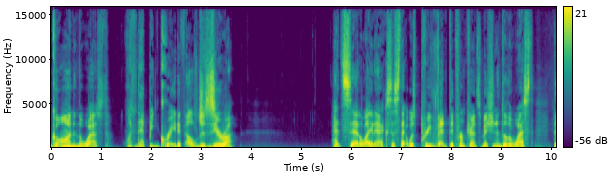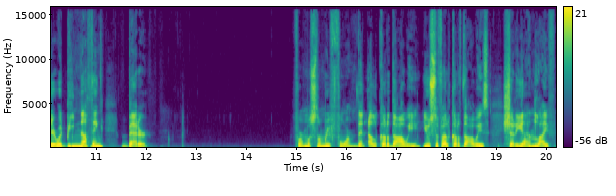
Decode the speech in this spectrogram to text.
gone in the West. Wouldn't that be great if Al Jazeera had satellite access that was prevented from transmission into the West? There would be nothing better for Muslim reform than Al Qaradawi, Yusuf Al Qaradawi's Sharia and life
